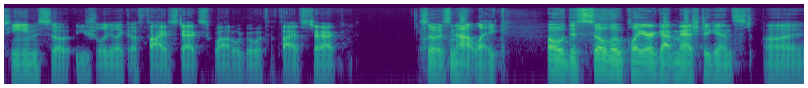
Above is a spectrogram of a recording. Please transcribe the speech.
team. So usually, like a five stack squad will go with a five stack. So Uh-huh. it's not like, oh, this solo player got matched against uh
